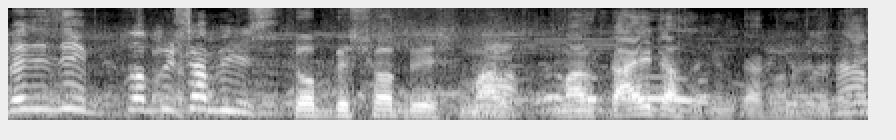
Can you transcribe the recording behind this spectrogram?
বেশি চব্বিশশো বিশ চব্বিশশো বিশ মাল মাল টাইট আছে কিন্তু এখন হ্যাঁ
